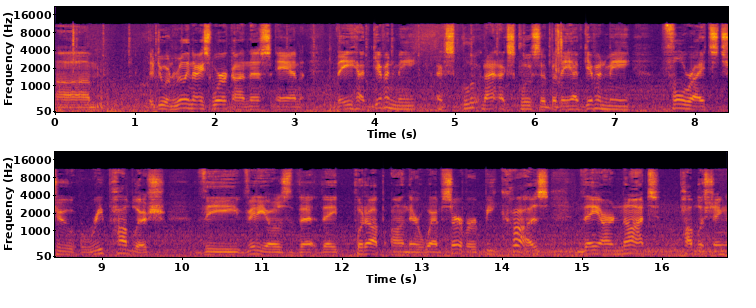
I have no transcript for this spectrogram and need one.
Um, they're doing really nice work on this, and they have given me exclu- not exclusive, but they have given me full rights to republish the videos that they put up on their web server because they are not publishing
